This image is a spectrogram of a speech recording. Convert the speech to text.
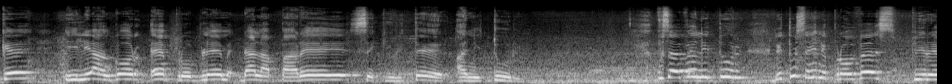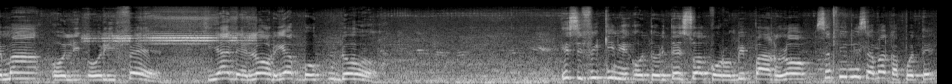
qu'il y a encore un problème dans l'appareil sécuritaire en Ituri. Vous savez, l'Ituri, l'Ituri c'est une province purement orifère. Il y a de l'or, il y a beaucoup d'or. Il suffit qu'une autorité soit corrompue par l'or, c'est fini, ça va capoter.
